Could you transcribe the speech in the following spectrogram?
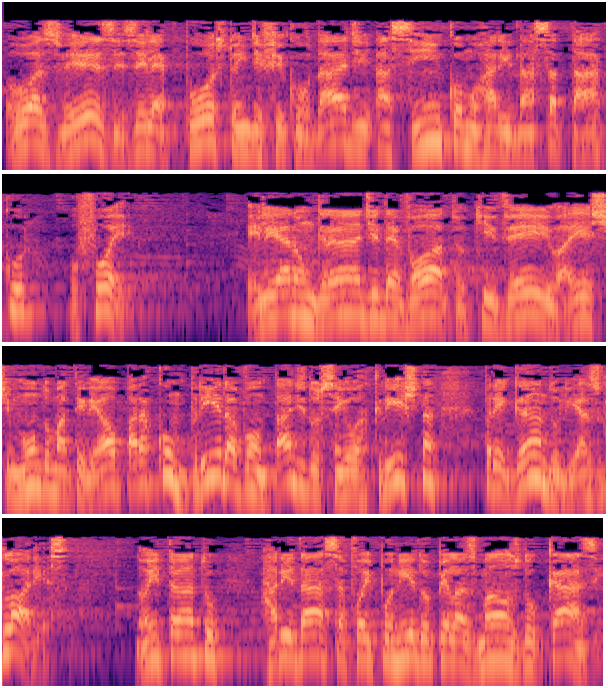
ou às vezes ele é posto em dificuldade, assim como Haridasa Thakur o foi. Ele era um grande devoto que veio a este mundo material para cumprir a vontade do Senhor Krishna, pregando-lhe as glórias. No entanto, Haridasa foi punido pelas mãos do Kazi,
